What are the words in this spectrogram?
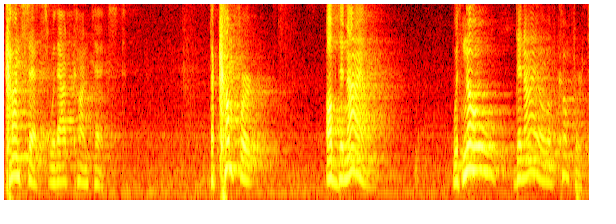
Concepts without context the comfort of denial with no denial of comfort.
